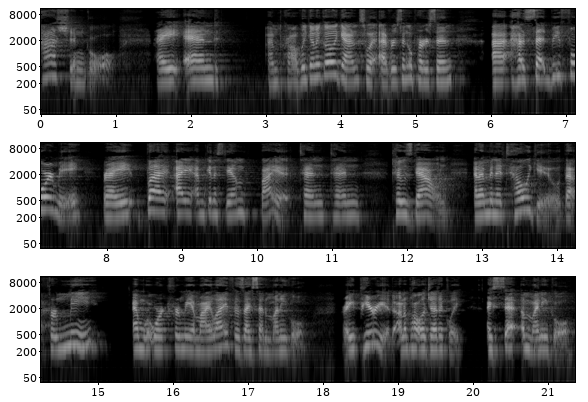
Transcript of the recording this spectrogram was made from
passion goal, right? And I'm probably going to go against what every single person uh, has said before me, right? But I am going to stand by it 10, 10 toes down. And I'm going to tell you that for me, and what worked for me in my life is I set a money goal, right? Period, unapologetically. I set a money goal.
